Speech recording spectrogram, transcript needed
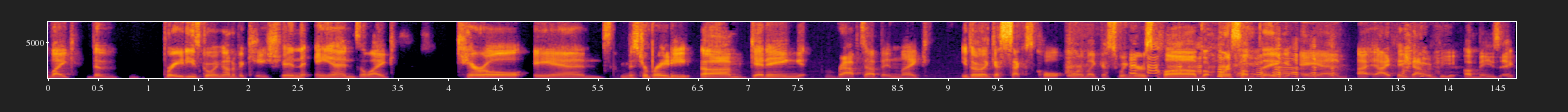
like the Brady's going on a vacation and like Carol and Mr. Brady um getting wrapped up in like either like a sex cult or like a swingers club or something and I, I think that would be amazing.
